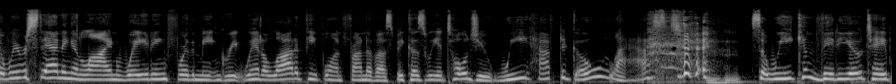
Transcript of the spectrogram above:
So we were standing in line waiting for the meet and greet. We had a lot of people in front of us because we had told you we have to go last so we can videotape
